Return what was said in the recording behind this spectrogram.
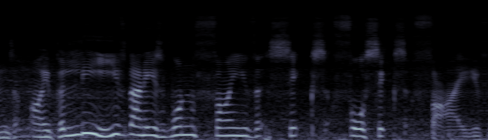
And I believe that is 156465.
